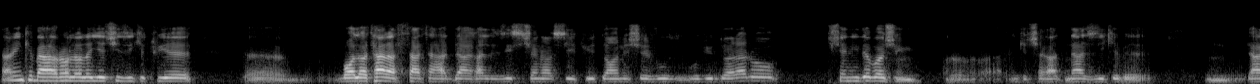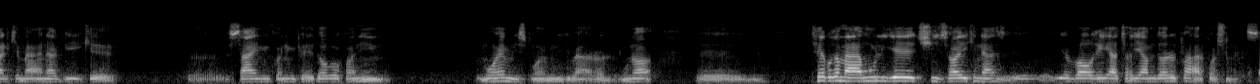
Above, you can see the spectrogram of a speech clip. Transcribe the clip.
در اینکه به هر حال یه چیزی که توی بالاتر از سطح حداقل زیست شناسی توی دانش روز وجود داره رو شنیده باشیم. اینکه چقدر نزدیک به درک معنوی که سعی می‌کنیم پیدا بکنیم مهم نیست. مهم که به هر اونا طبق معمول یه چیزهایی که نز... یه واقعیت هایی هم داره تو حرفاشون هست.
